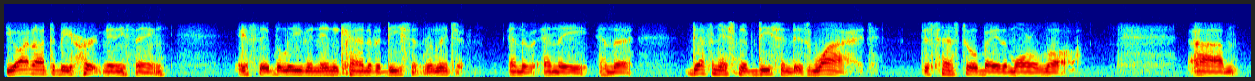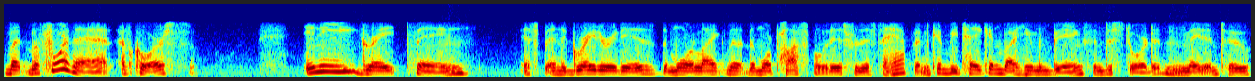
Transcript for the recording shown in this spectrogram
you ought not to be hurting anything if they believe in any kind of a decent religion, and the and the and the definition of decent is wide, just has to obey the moral law. Um, but before that, of course, any great thing, and the greater it is, the more like the, the more possible it is for this to happen, can be taken by human beings and distorted and made into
